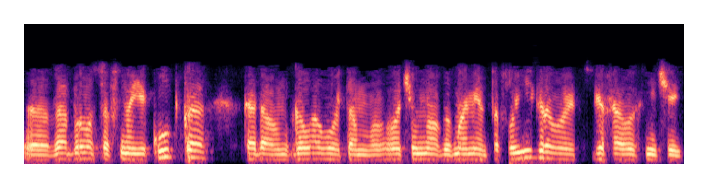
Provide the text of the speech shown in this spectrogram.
э, забросов на Якубка, когда он головой там очень много моментов выигрывает с верховых мячей.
